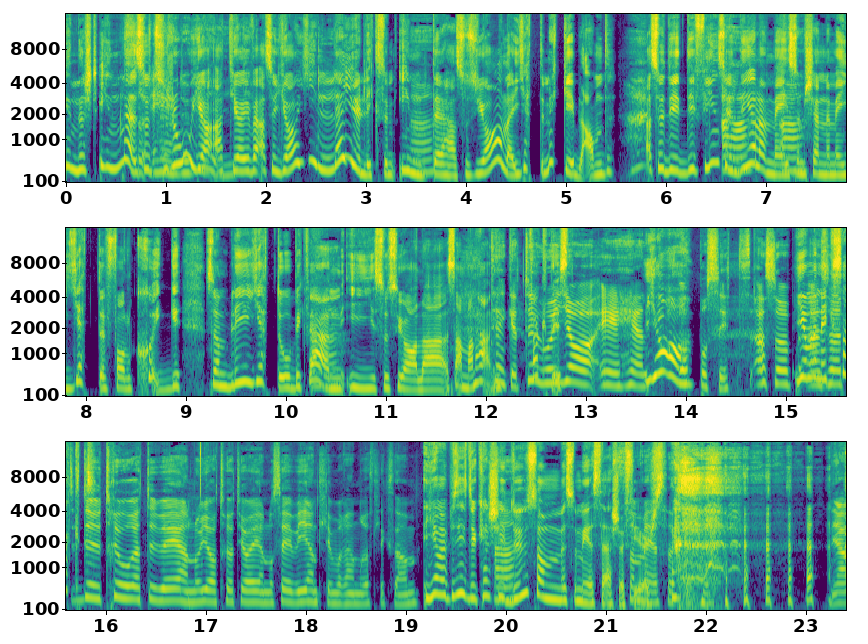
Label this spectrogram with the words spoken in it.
innerst inne så, Så är tror jag att jag är... Alltså jag gillar ju liksom inte det här sociala jättemycket ibland. Alltså det, det finns ju en Ja, del av mig ja. som känner mig jättefolkskygg. Som blir jätteobekväm i sociala sammanhang. Tänk att du faktiskt. och jag är helt Ja. opposite. Alltså, Ja, men alltså exakt. att du tror att du är en och jag tror att jag är en och så är vi egentligen varandras liksom. Ja men precis, det kanske är du som, som är Sasha Som är Fierce. så ja.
